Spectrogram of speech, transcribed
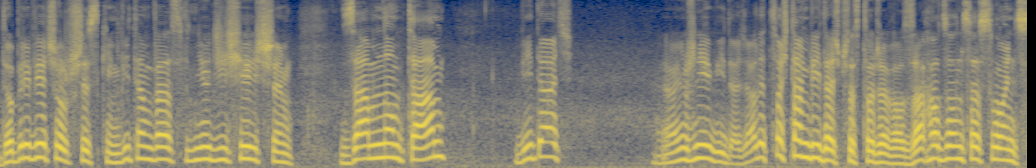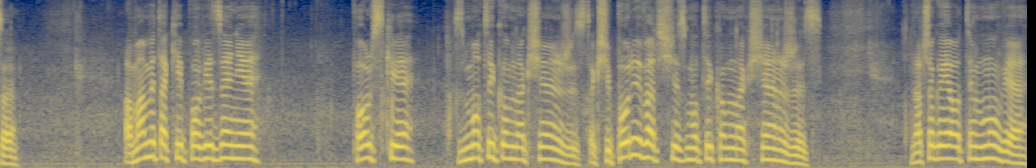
Dobry wieczór wszystkim. Witam Was w dniu dzisiejszym. Za mną tam widać, no już nie widać, ale coś tam widać przez to drzewo. Zachodzące słońce. A mamy takie powiedzenie polskie z motyką na księżyc. Tak się porywać się z motyką na księżyc. Dlaczego ja o tym mówię?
